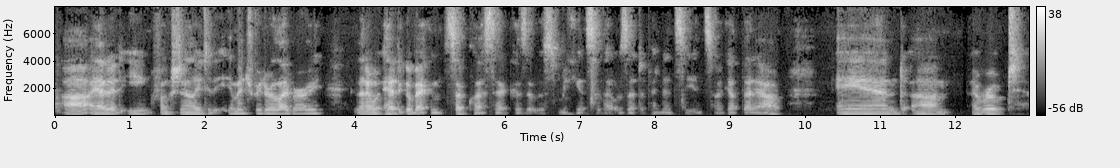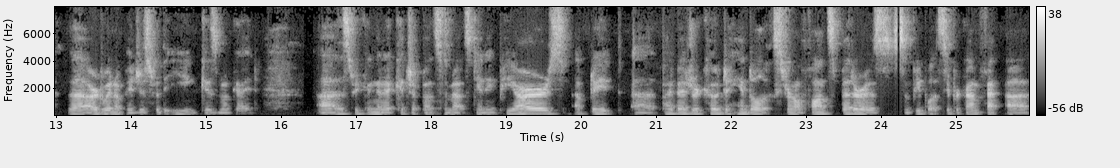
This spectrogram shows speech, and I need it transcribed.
Uh, I added e-ink functionality to the image reader library. And then I had to go back and subclass that because it was making it so that was a dependency. And so I got that out. And um, I wrote the Arduino pages for the e Gizmo guide. Uh, this week I'm going to catch up on some outstanding PRs, update uh, PyBadger code to handle external fonts better, as some people at SuperCon fa- uh,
